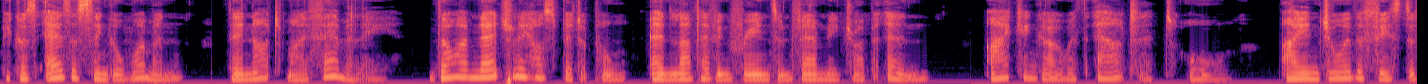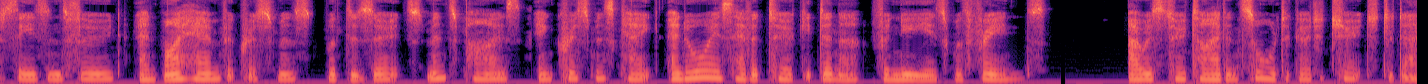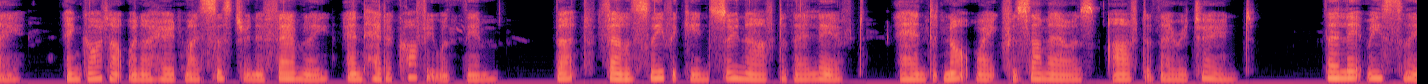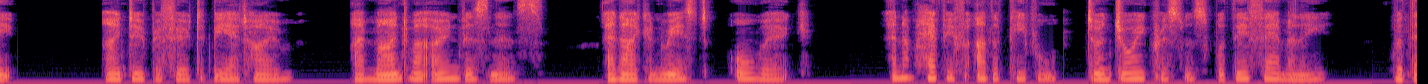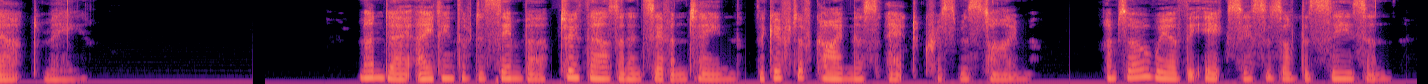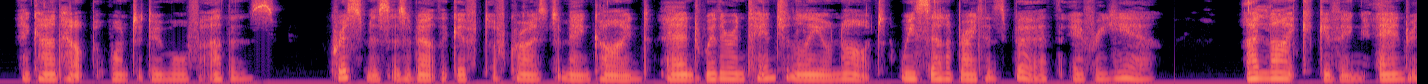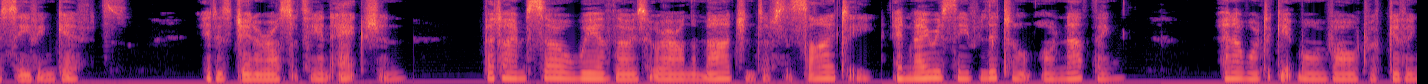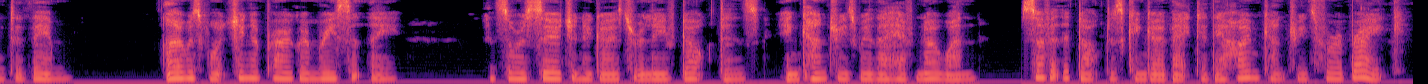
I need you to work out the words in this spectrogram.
because as a single woman, they're not my family. Though I'm naturally hospitable and love having friends and family drop in, I can go without it all. I enjoy the festive season's food and buy ham for Christmas with desserts, mince pies, and Christmas cake, and always have a turkey dinner for New Year's with friends. I was too tired and sore to go to church today, and got up when I heard my sister and her family and had a coffee with them, but fell asleep again soon after they left, and did not wake for some hours after they returned. They let me sleep. I do prefer to be at home. I mind my own business, and I can rest or work, and I'm happy for other people to enjoy Christmas with their family without me. Monday, 18th of December 2017. The gift of kindness at Christmas time. I'm so aware of the excesses of the season and can't help but want to do more for others. Christmas is about the gift of Christ to mankind, and whether intentionally or not, we celebrate his birth every year. I like giving and receiving gifts. It is generosity in action but I am so aware of those who are on the margins of society and may receive little or nothing, and I want to get more involved with giving to them. I was watching a program recently and saw a surgeon who goes to relieve doctors in countries where they have no one so that the doctors can go back to their home countries for a break.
